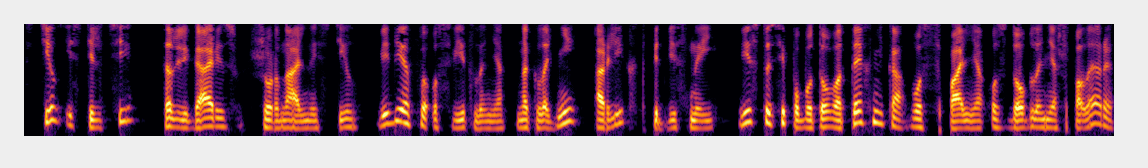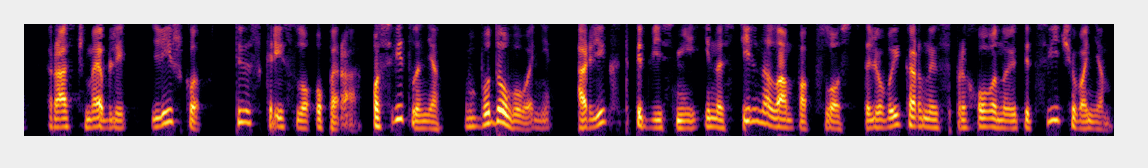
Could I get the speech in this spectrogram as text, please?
стіл і стільці, селігаріз, журнальний стіл, відіафи освітлення, накладні, арліхт підвісний, вістосі побутова техніка, спальня, оздоблення, шпалери, рач меблі, ліжко, тис крісло опера, освітлення, вбудовувані. Арлікт підвісні і настільна лампа флос, стильовий карниз з прихованою підсвічуванням,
